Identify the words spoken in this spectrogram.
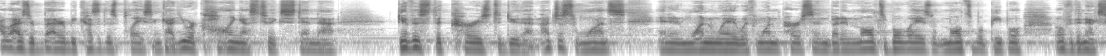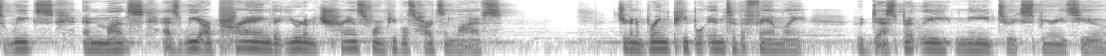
Our lives are better because of this place. And God, you are calling us to extend that. Give us the courage to do that, not just once and in one way with one person, but in multiple ways with multiple people over the next weeks and months as we are praying that you are going to transform people's hearts and lives, that you're going to bring people into the family who desperately need to experience you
